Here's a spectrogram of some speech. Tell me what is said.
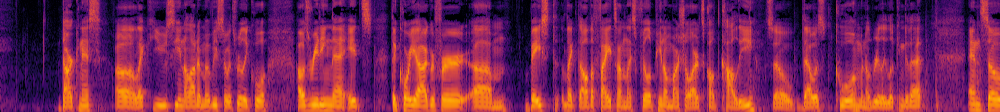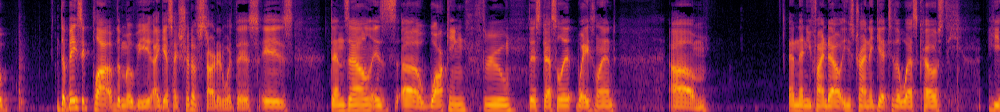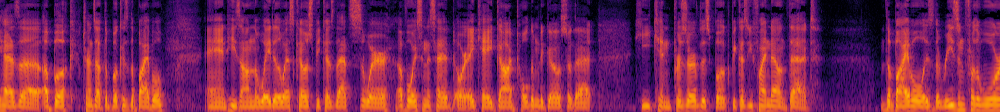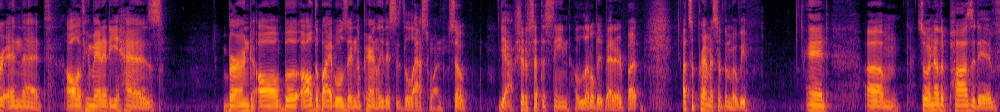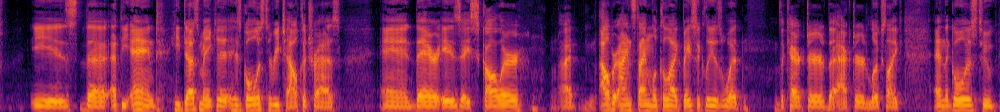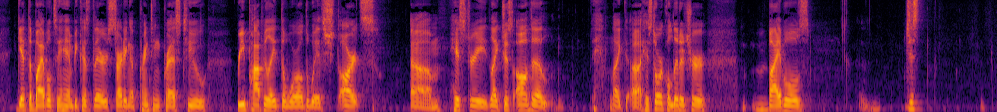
darkness uh, like you see in a lot of movies. So it's really cool. I was reading that it's the choreographer um, based like all the fights on this Filipino martial arts called Kali. So that was cool. I'm gonna really look into that. And so the basic plot of the movie, I guess I should have started with this, is Denzel is uh, walking through this desolate wasteland Um, and then you find out he's trying to get to the West Coast. He, he has a, a book. Turns out the book is the Bible. And he's on the way to the West Coast because that's where a voice in his head, or aka God, told him to go so that he can preserve this book. Because you find out that the Bible is the reason for the war and that all of humanity has burned all bu- all the Bibles, and apparently this is the last one. So, yeah, should have set the scene a little bit better, but that's the premise of the movie. And um, so another positive is the at the end he does make it. His goal is to reach Alcatraz, and there is a scholar, uh, Albert Einstein look-alike. basically is what the character, the actor looks like, and the goal is to get the Bible to him because they're starting a printing press to repopulate the world with arts, um, history, like just all the like uh, historical literature, Bibles, just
